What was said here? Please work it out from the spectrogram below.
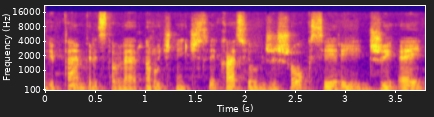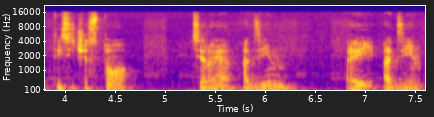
VIPTime представляет наручные часы Casio G-Shock серии GA1100-1A1.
